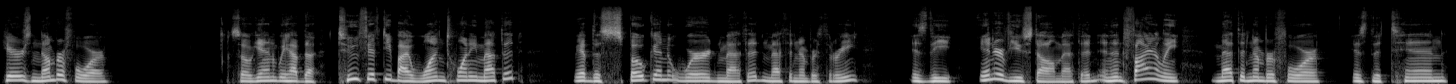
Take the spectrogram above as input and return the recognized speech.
Here's number four. So again, we have the 250 by 120 method. We have the spoken word method. Method number three is the interview style method. And then finally, method number four is the 10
